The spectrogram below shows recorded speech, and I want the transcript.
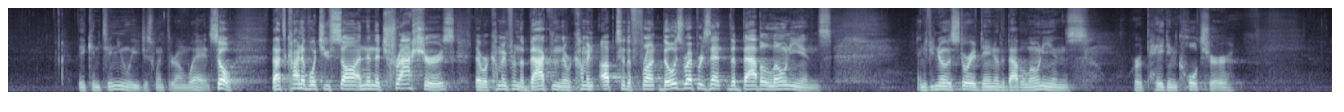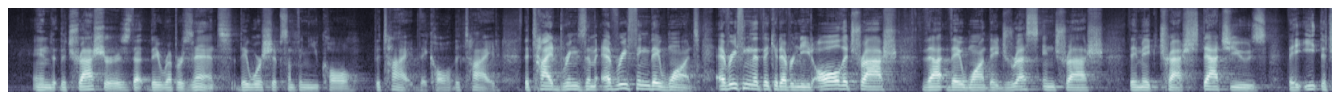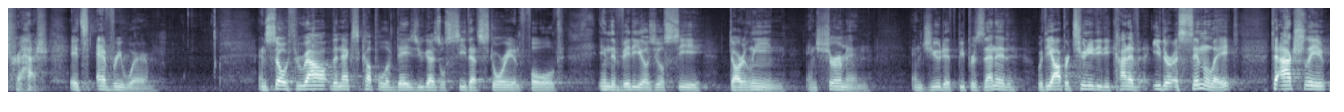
they continually just went their own way. And so, that's kind of what you saw. And then the trashers that were coming from the back and they were coming up to the front, those represent the Babylonians. And if you know the story of Daniel, the Babylonians were a pagan culture. And the trashers that they represent, they worship something you call the tide. They call it the tide. The tide brings them everything they want, everything that they could ever need, all the trash that they want. They dress in trash, they make trash statues, they eat the trash, it's everywhere. And so, throughout the next couple of days, you guys will see that story unfold. In the videos, you'll see Darlene and Sherman and Judith be presented with the opportunity to kind of either assimilate, to actually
